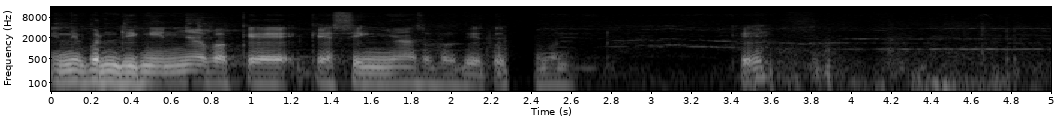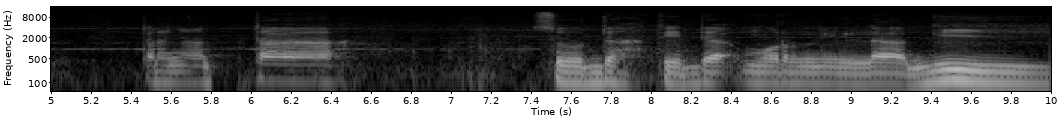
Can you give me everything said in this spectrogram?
Ini pendinginnya pakai casingnya seperti itu teman. Oke. Ternyata sudah tidak murni lagi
